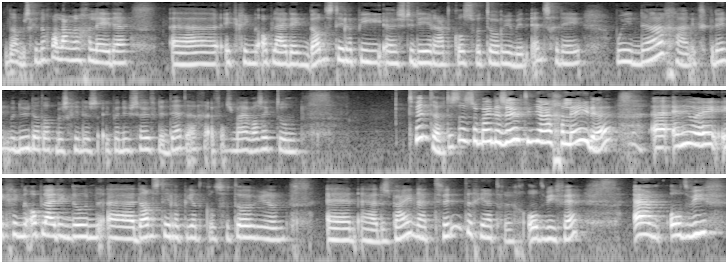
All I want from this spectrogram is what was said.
nou, misschien nog wel langer geleden, uh, ik ging de opleiding danstherapie uh, studeren aan het conservatorium in Enschede. Moet je nagaan. Ik bedenk me nu dat dat misschien is. Ik ben nu 37 en volgens mij was ik toen 20. Dus dat is zo bijna 17 jaar geleden. Uh, anyway, ik ging de opleiding doen danstherapie aan het conservatorium. En dus bijna 20 jaar terug. Old Wief, hè? En Old Wief,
